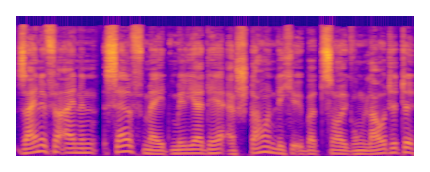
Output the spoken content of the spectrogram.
Seine für einen Selfmade-Milliardär erstaunliche Überzeugung lautete,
